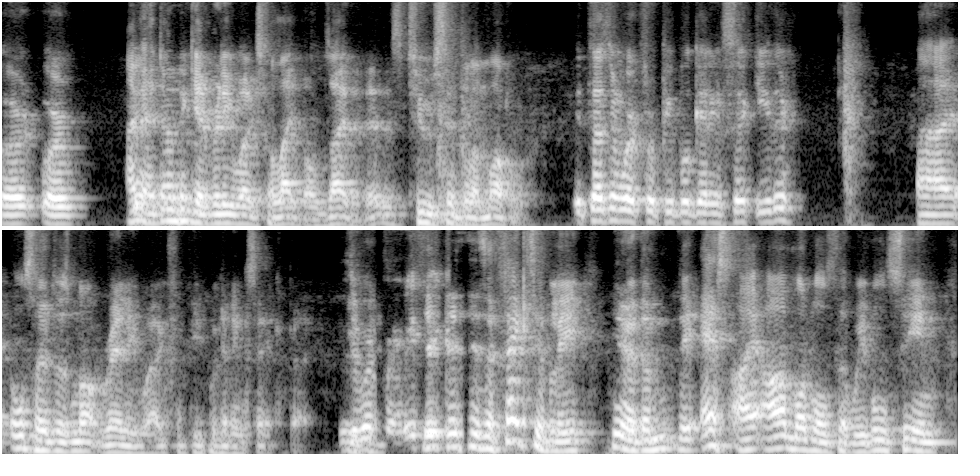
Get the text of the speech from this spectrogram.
Or, or I mean, I don't think it really works for light bulbs either. It's too simple a model. It doesn't work for people getting sick either. Uh, it also does not really work for people getting sick. But does it work for anything? This is effectively, you know, the, the SIR models that we've all seen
